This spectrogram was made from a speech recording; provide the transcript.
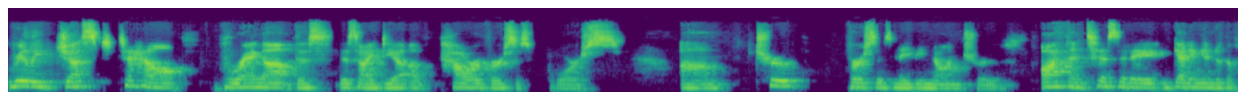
really just to help bring up this this idea of power versus force, um, truth versus maybe non-truth, authenticity, getting into the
